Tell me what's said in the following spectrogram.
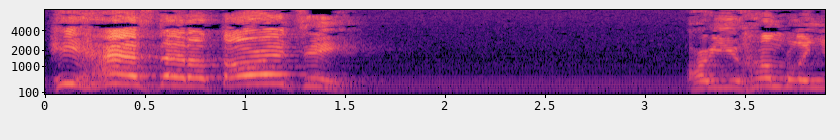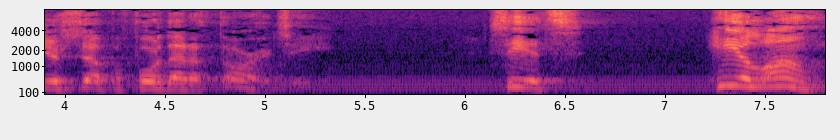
He has that authority. Are you humbling yourself before that authority? See, it's He alone.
